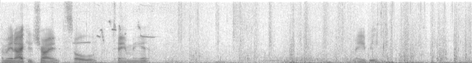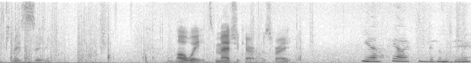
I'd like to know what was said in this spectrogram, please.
I mean, I could try solo taming it. Maybe. Let me see. Oh wait, it's magic arrows, right? Yeah, yeah, I can give them to you.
